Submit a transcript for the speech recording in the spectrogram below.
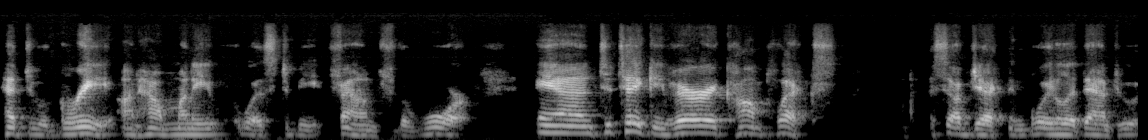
had to agree on how money was to be found for the war. And to take a very complex subject and boil it down to,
